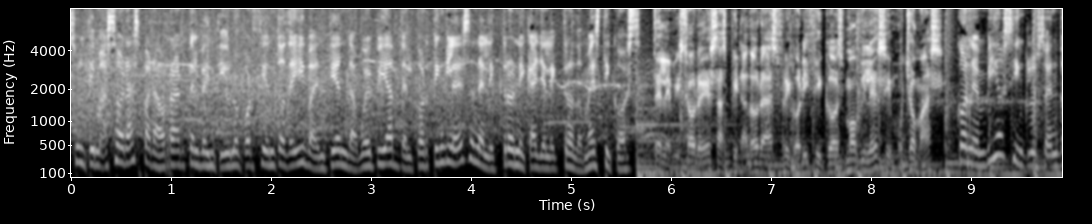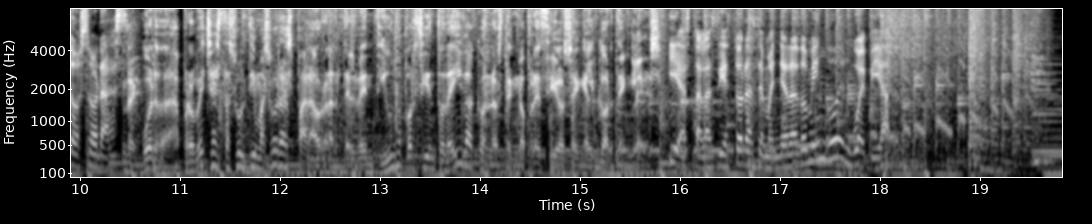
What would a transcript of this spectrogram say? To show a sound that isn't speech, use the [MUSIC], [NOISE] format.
las últimas horas para ahorrarte el 21% de IVA en tienda web y app del corte inglés en electrónica y electrodomésticos. Televisores, aspiradoras, frigoríficos, móviles y mucho más. Con envíos incluso en dos horas. Recuerda, aprovecha estas últimas horas para ahorrarte el 21% de IVA con los tecnoprecios en el corte inglés. Y hasta las 10 horas de mañana domingo en web y app.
